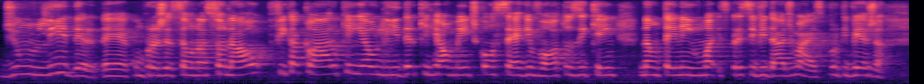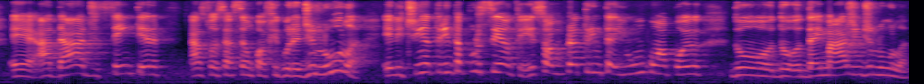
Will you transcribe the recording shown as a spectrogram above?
de um líder é, com projeção nacional, fica claro quem é o líder que realmente consegue votos e quem não tem nenhuma expressividade mais. Porque, veja, é, Haddad, sem ter associação com a figura de Lula, ele tinha 30%, e aí sobe para 31% com o apoio do, do, da imagem de Lula.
